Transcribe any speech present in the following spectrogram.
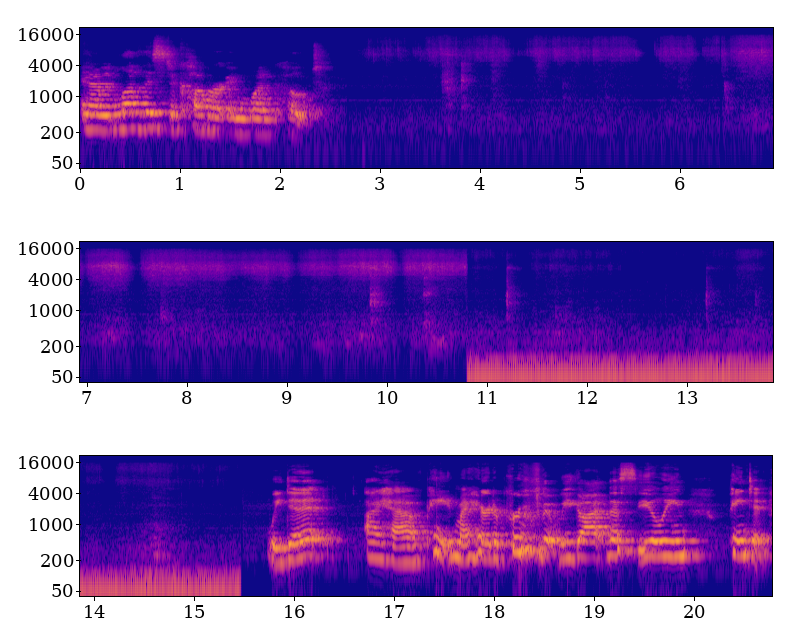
And I would love this to cover in one coat. We did it. I have painted my hair to prove that we got the ceiling painted.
